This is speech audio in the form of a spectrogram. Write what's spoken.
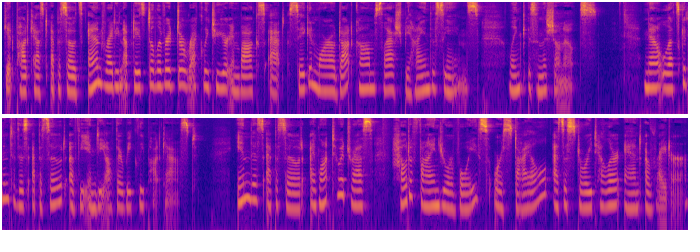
Get podcast episodes and writing updates delivered directly to your inbox at saganmorrow.com slash behind the scenes. Link is in the show notes. Now let's get into this episode of the Indie Author Weekly podcast. In this episode, I want to address how to find your voice or style as a storyteller and a writer.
